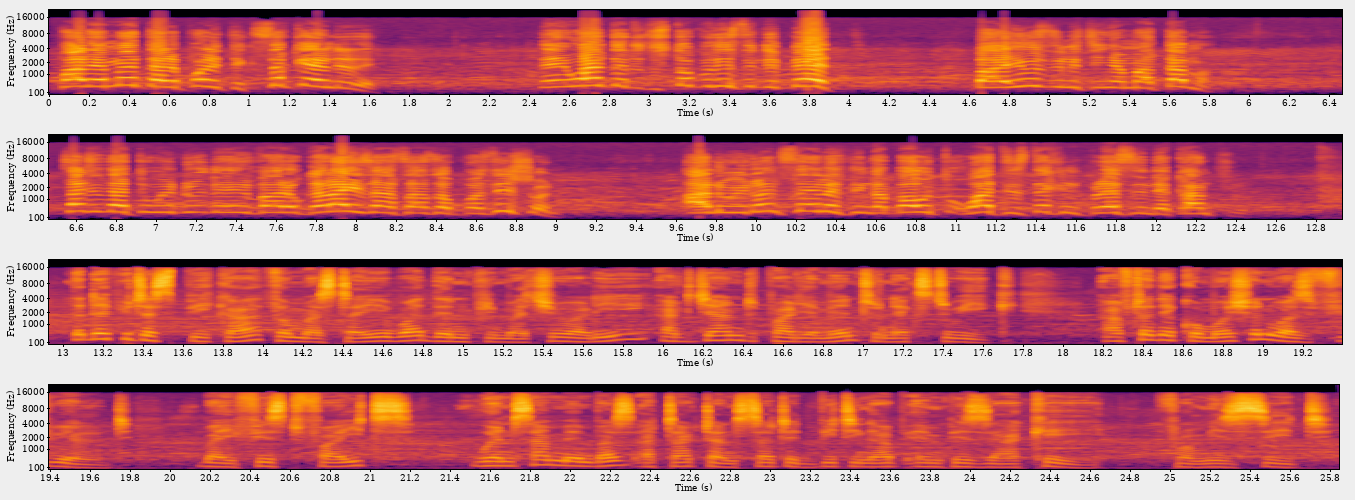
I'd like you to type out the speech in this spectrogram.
parliamentary politics. Secondly, they wanted to stop this debate by using Kinyamatama, such that we do, they vulgarize us as opposition, and we don't say anything about what is taking place in the country. The Deputy Speaker, Thomas Tayebwa, then prematurely adjourned Parliament to next week after the commotion was fueled by fist fights when some members attacked and started beating up MP Zaake from his seat.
